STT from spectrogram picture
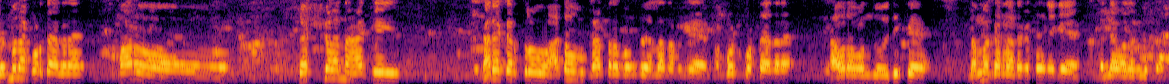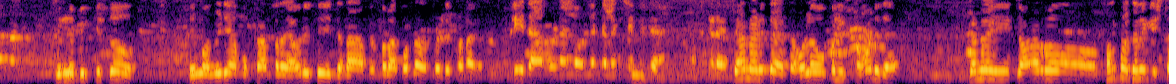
ಬೆಂಬಲ ಕೊಡ್ತಾ ಇದ್ದಾರೆ. ಸುಮಾರು ಫ್ಲೆಕ್ಸ್ ಗಳನ್ನ ಹಾಕಿ ಕಾರ್ಯಕರ್ತರು ಆಟೋ ಮುಖಾಂತರ ಬಂದು ಎಲ್ಲ ನಮಗೆ ಸಪೋರ್ಟ್ ಕೊಡ್ತಾ ಇದ್ದಾರೆ. ಅವರ ಒಂದು ಇದಕ್ಕೆ ನಮ್ಮ ಕರ್ನಾಟಕ ಸೇನೆಗೆ ಧನ್ಯವಾದಗಳು ಸರ್. ಇನ್ನು ಬಿಕ್ಕಿದ್ದು ನಿಮ್ಮ ಮೀಡಿಯಾ ಮುಖಾಂತರ ಯಾವ ರೀತಿ ಜನ ಬೆಂಬಲ ಕೊಡ್ತಾರೆ ಅದ್ರ ಮೇಲೆ ಡಿಪೆಂಡ್ ಆಗುತ್ತೆ ಒಳ್ಳೆ ಕಲೆಕ್ಷನ್ ಇದೆ. ಚೆನ್ನಾಗಿ ನಡೀತಾ ಇದೆ ಸರ್. ಒಳ್ಳೆ ಓಪನಿಂಗ್ಸ್ ತಗೊಂಡಿದೆ. ಯಾಕಂದ್ರೆ ಈ ಜಾನರ್ ಸ್ವಲ್ಪ ಜನಕ್ಕೆ ಇಷ್ಟ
